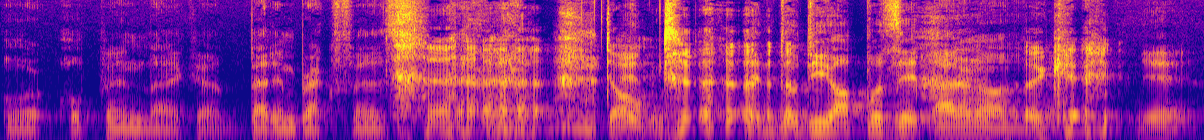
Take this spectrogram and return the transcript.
or open like a bed and breakfast. Don't. and, and do the opposite. I don't know. Okay. Yeah.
